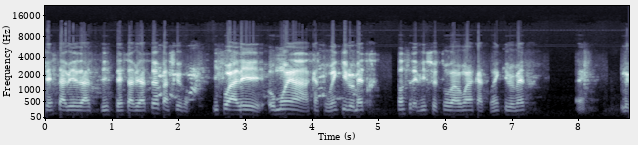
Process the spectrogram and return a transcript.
déstabilisateur parce que il faut aller au moins à 80 km. Ton service se trouve à au moins à 80 km. il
